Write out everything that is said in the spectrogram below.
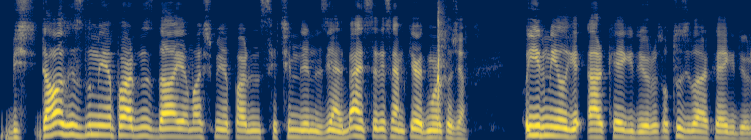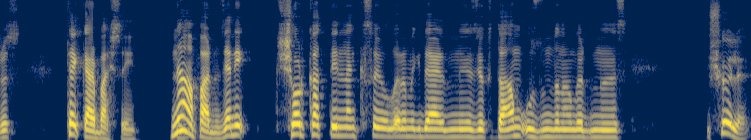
Bir, daha hızlı mı yapardınız, daha yavaş mı yapardınız seçimleriniz? Yani ben size desem ki evet Murat hocam. O 20 yıl arkaya gidiyoruz, 30 yıl arkaya gidiyoruz. Tekrar başlayın. Ne yapardınız? Yani shortcut denilen kısa yollara mı giderdiniz yoksa daha mı uzundan alırdınız? Şöyle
